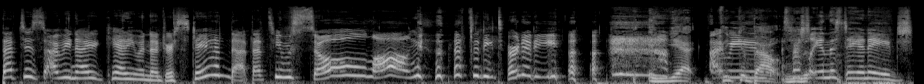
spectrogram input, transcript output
That just, I mean, I can't even understand that. That seems so long. That's an eternity. And yet, I mean, about especially in this day and age,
